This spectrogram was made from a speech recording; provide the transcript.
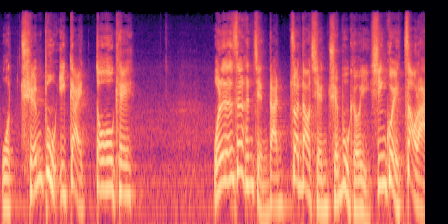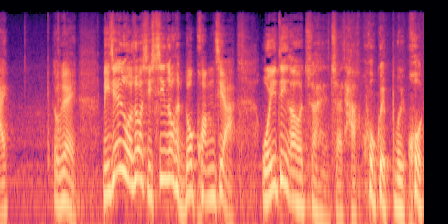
我全部一概都 OK。我的人生很简单，赚到钱全部可以，新贵照来，对不对？你今天如果说你心中很多框架，我一定哦，在在他货柜不货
